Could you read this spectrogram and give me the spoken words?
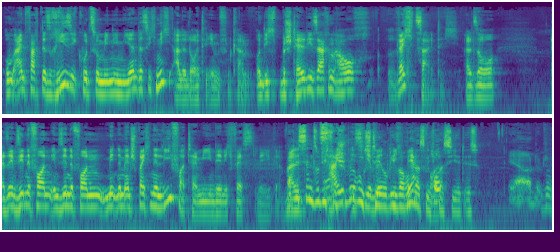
Um einfach das Risiko zu minimieren, dass ich nicht alle Leute impfen kann. Und ich bestelle die Sachen auch rechtzeitig. Also, also im Sinne von, im Sinne von mit einem entsprechenden Liefertermin, den ich festlege. Was ist denn so die Zeit Verschwörungstheorie, warum das nicht wertvoll. passiert ist? ja, du,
